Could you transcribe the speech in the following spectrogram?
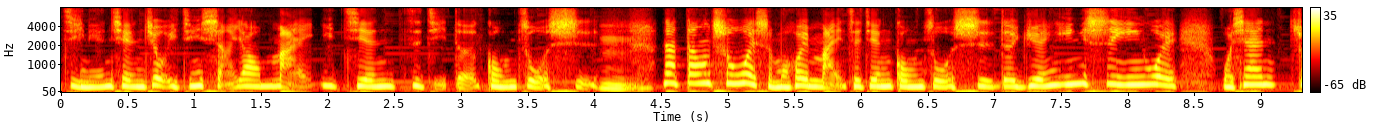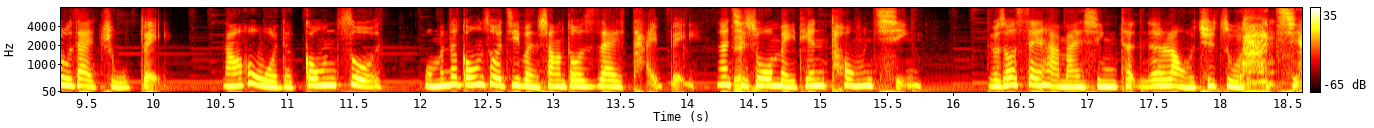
几年前就已经想要买一间自己的工作室。嗯，那当初为什么会买这间工作室的原因，是因为我现在住在竹北，然后我的工作，我们的工作基本上都是在台北。那其实我每天通勤。有时候 Sam 还蛮心疼的，让我去住他家，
